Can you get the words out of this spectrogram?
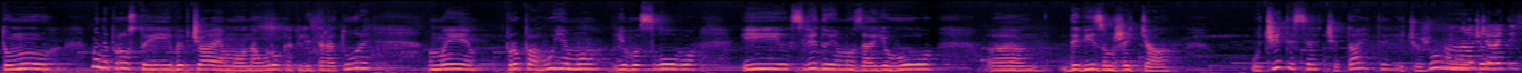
тому ми не просто її вивчаємо на уроках літератури, ми пропагуємо його слово і слідуємо за його е, девізом життя. Учітеся, читайте і чужого навчайте, Навчайтесь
